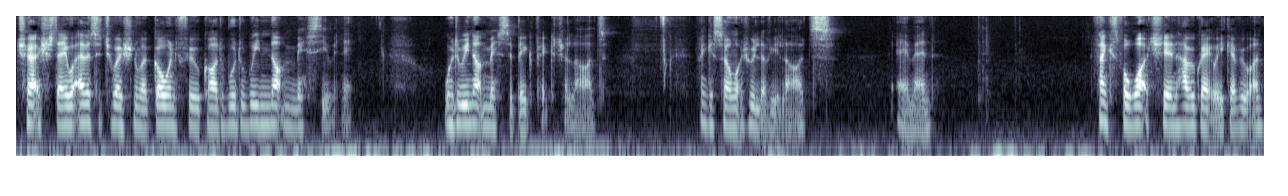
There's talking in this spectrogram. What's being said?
church today, whatever situation we're going through, God, would we not miss you in it? Would we not miss the big picture, lads? Thank you so much. We love you, lads. Amen. Thanks for watching. Have a great week, everyone.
